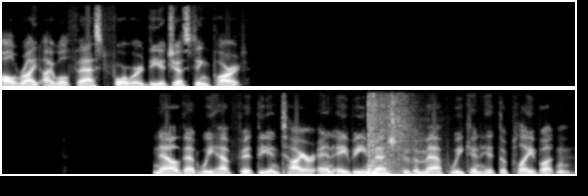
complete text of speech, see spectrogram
Alright I will fast forward the adjusting part. Now that we have fit the entire NAV mesh to the map we can hit the play button.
